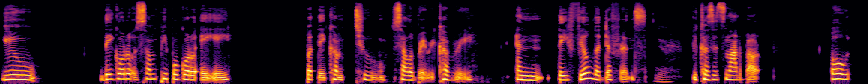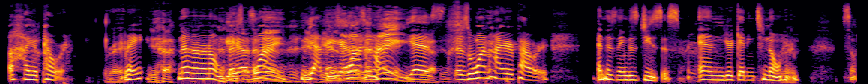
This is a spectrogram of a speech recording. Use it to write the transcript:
you they go to some people go to AA, but they come to celebrate recovery and they feel the difference Yeah. because it's not about oh a higher power Right. right Yeah. no no no no He there's one yeah, Yeah, there's one higher name. yes Yeah. there's one higher power and his name is jesus and you're getting to know him so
